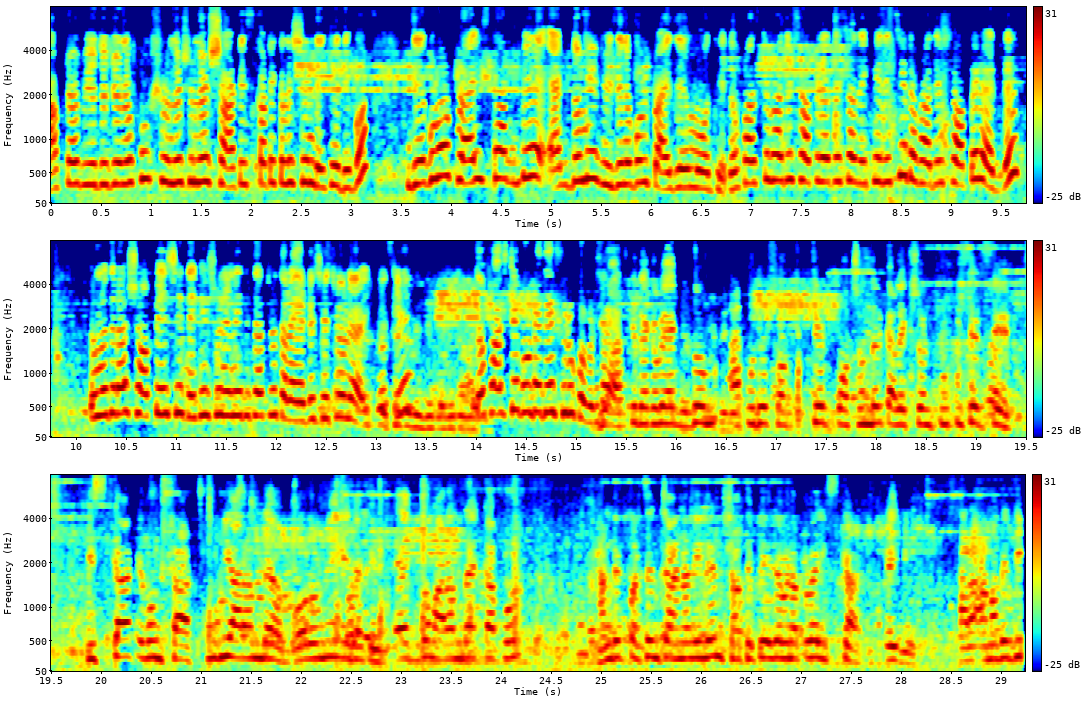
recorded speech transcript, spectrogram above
রাফটার ভিডিওর জন্য খুব সুন্দর সুন্দর শার্ট স্কার্টের কালেকশন দেখিয়ে দেবো। যেগুলোর প্রাইস থাকবে একদমই রিজনেবল প্রাইসের মধ্যে। তো ফার্স্টে ভাজের শপের অ্যাড্রেসটা দেখিয়ে দিচ্ছি। এটা ভাজের শপের অ্যাড্রেস তোমরা যারা শপে এসে দেখে শুনে নিতে চাচ্ছ তারা এড্রেসে চলে আসবে ওকে তো ফার্স্টে কোনটা দিয়ে শুরু করবেন আজকে দেখাবো একদম আপুদের সবচেয়ে পছন্দের কালেকশন টু পিসের সেট স্কার্ট এবং শার্ট খুবই আরামদায়ক গরমে দেখেন একদম আরামদায়ক কাপড় হান্ড্রেড পার্সেন্ট চায়না নিলেন সাথে পেয়ে যাবেন আপনারা স্কার্ট এই যে। আর আমাদের যে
